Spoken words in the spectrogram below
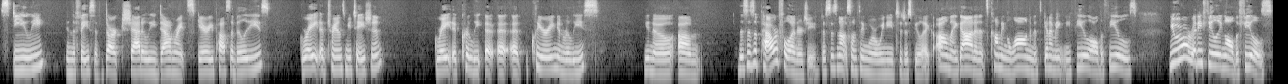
steely in the face of dark, shadowy, downright scary possibilities. Great at transmutation, great at, at, at clearing and release. You know, um, this is a powerful energy. This is not something where we need to just be like, oh my God, and it's coming along and it's going to make me feel all the feels. You were already feeling all the feels.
